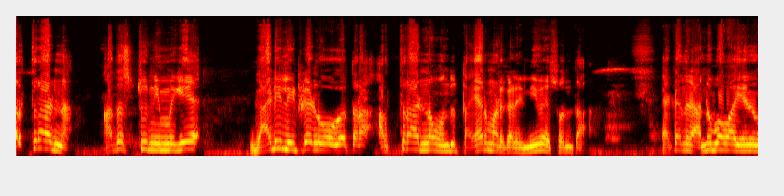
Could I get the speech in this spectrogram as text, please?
ಅರ್ಥರಾಡ್ನ ಆದಷ್ಟು ನಿಮಗೆ ಗಾಡೀಲಿ ಇಟ್ಕೊಂಡು ಹೋಗೋ ಥರ ಅರ್ಥರಾಡ್ನ ಒಂದು ತಯಾರು ಮಾಡ್ಕೊಳ್ಳಿ ನೀವೇ ಸ್ವಂತ. ಯಾಕಂದರೆ ಅನುಭವ ಏನು,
